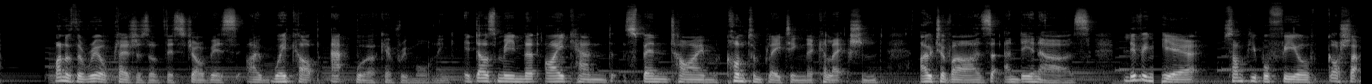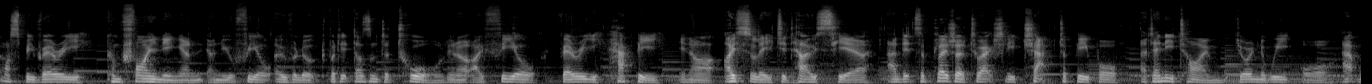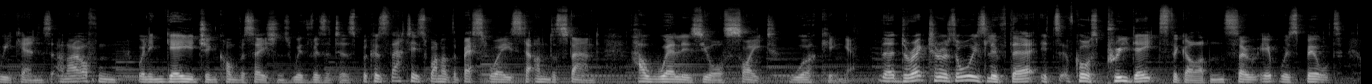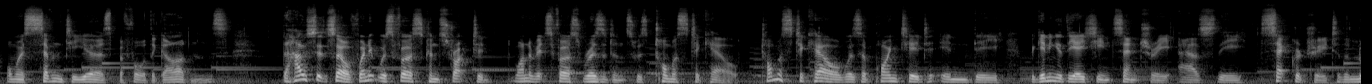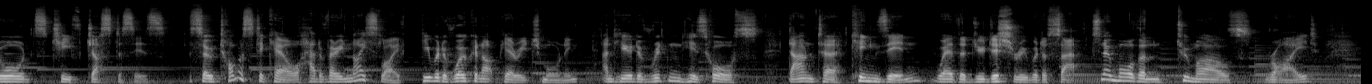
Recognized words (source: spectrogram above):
One of the real pleasures of this job is I wake up at work every morning. It does mean that I can spend time contemplating the collection out of ours and in ours. Living here some people feel, gosh, that must be very confining and, and you feel overlooked, but it doesn't at all. You know, I feel very happy in our isolated house here, and it's a pleasure to actually chat to people at any time during the week or at weekends. And I often will engage in conversations with visitors because that is one of the best ways to understand how well is your site working. The director has always lived there. It, of course, predates the gardens, so it was built almost 70 years before the gardens. The house itself, when it was first constructed, one of its first residents was Thomas Tickell. Thomas Tickell was appointed in the beginning of the 18th century as the secretary to the Lords Chief Justices. So Thomas Tickell had a very nice life. He would have woken up here each morning and he would have ridden his horse down to King's Inn, where the judiciary would have sat. It's no more than two miles ride.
